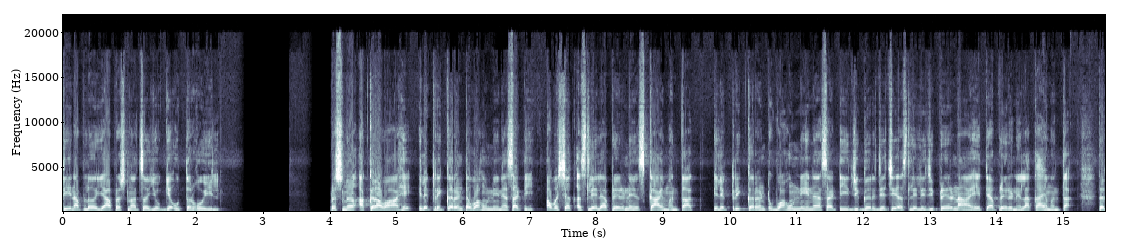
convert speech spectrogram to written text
तीन आपलं या प्रश्नाचं योग्य उत्तर होईल. प्रश्न अकरावा आहे इलेक्ट्रिक करंट वाहून नेण्यासाठी आवश्यक असलेल्या प्रेरणेस काय म्हणतात? इलेक्ट्रिक करंट वाहून नेण्यासाठी जी गरजेची असलेली जी प्रेरणा आहे त्या प्रेरणेला काय म्हणतात? तर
